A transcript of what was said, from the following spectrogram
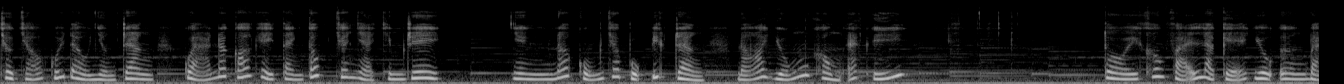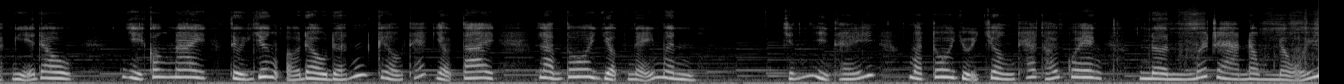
Châu cháu cúi đầu nhận rằng quả nó có gây tàn tốc cho nhà chim ri. Nhưng nó cũng cho Bụt biết rằng nó vốn không ác ý. Tôi không phải là kẻ vô ơn bạc nghĩa đâu vì con này tự dưng ở đầu đến kêu thét vào tai Làm tôi giật nảy mình. Chính vì thế mà tôi dụi chân theo thói quen Nên mới ra nồng nổi.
